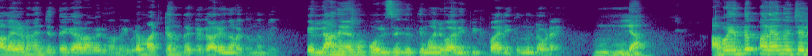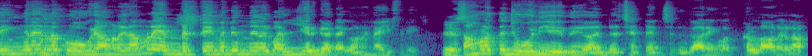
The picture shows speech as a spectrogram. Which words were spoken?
ആളുകളുടെ നെഞ്ചത്തേക്ക് കയറാൻ വരുന്നുണ്ട്. ഇവിടെ മറ്റെന്തൊക്കെ കാര്യം നടക്കുന്നുണ്ട്? എല്ലാ നിയമവും പോലീസ് കൃത്യമായി പാലിപ്പി പാലിക്കുന്നുണ്ട് അവിടെ. ഇല്ല. അപ്പൊ എന്താ പറയാന്ന് വെച്ചാൽ ഇങ്ങനെയുള്ള പ്രോഗ്രാമുകൾ നമ്മളെ എന്റർടൈൻമെന്റ് ഇന്ന് ഒരു വലിയൊരു ഘടകമാണ് ലൈഫിൽ നമ്മളൊക്കെ ജോലി ചെയ്ത് അതിന്റെ ടെൻഷനും കാര്യങ്ങളൊക്കെ ഉള്ള ആളുകളാണ്.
